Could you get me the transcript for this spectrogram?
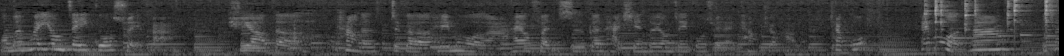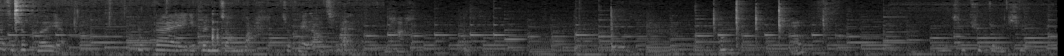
我们会用这一锅水把需要的烫的这个黑木耳啊，还有粉丝跟海鲜都用这一锅水来烫就好了。下锅，黑木耳它一下子就可以了，大概一分钟吧就可以捞起来了。哈，好，好，下去煮一下。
